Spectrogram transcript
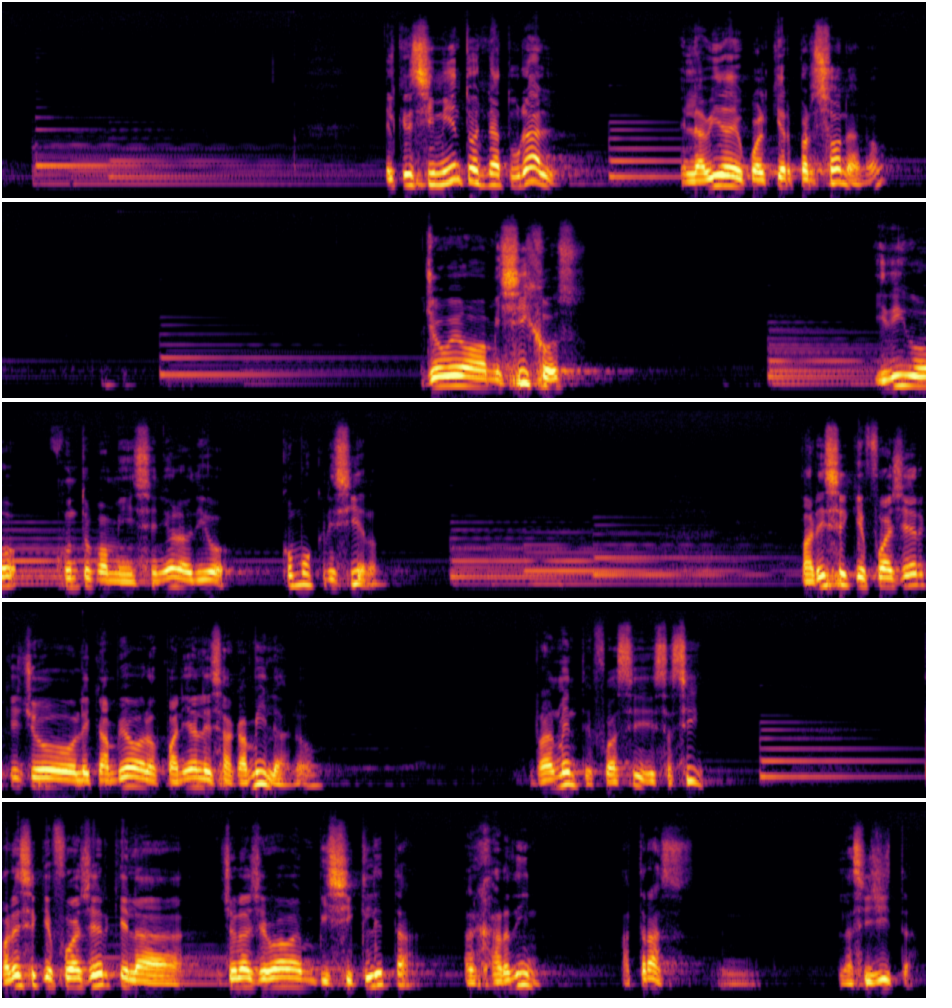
El crecimiento es natural en la vida de cualquier persona, ¿no? Yo veo a mis hijos y digo, junto con mi señora, digo, ¿cómo crecieron? Parece que fue ayer que yo le cambiaba los pañales a Camila, ¿no? Realmente fue así, es así. Parece que fue ayer que la, yo la llevaba en bicicleta al jardín, atrás, en la sillita.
